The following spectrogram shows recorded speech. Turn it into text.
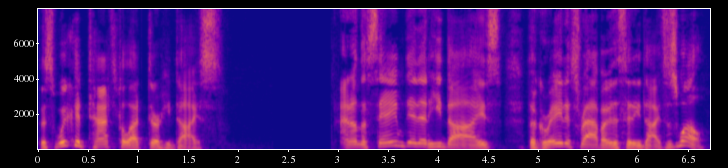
This wicked tax collector, he dies. And on the same day that he dies, the greatest rabbi of the city dies as well.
